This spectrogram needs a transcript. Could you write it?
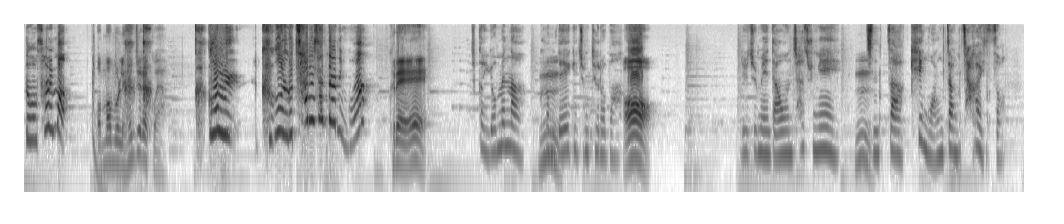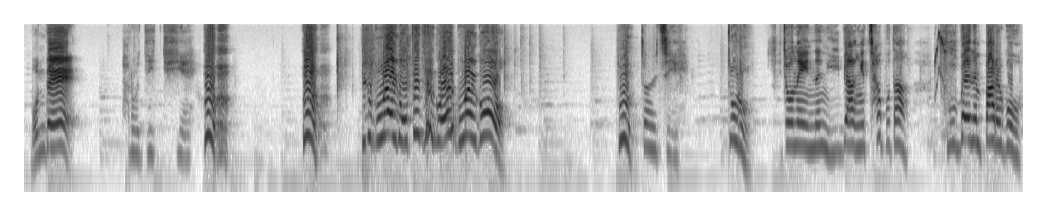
너 설마 엄마 몰래 현질할 거야 그걸 그걸로 차를 산다는 거야? 그래 잠깐 여맨아 그럼 음. 내 얘기 좀 들어봐 어 요즘에 나온 차 중에 음. 진짜 킹 왕짱 차가 있어 뭔데? 바로 네 뒤에 어! 이거 뭐야 이거 업데이트 된 거야? 뭐야 이거? 어! 쩔지 쩔어 기존에 있는 입양의 차보다 두 배는 빠르고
